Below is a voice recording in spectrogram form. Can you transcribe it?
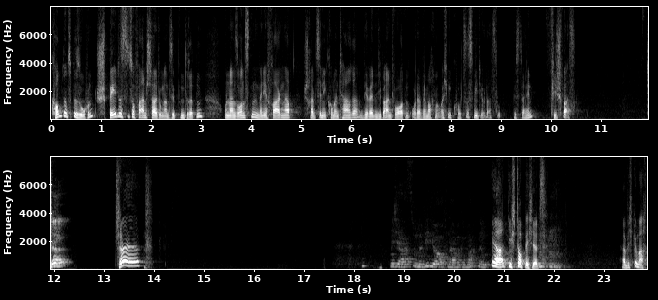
Kommt uns besuchen, spätestens zur Veranstaltung am 7.3. Und ansonsten, wenn ihr Fragen habt, schreibt es in die Kommentare. Wir werden die beantworten oder wir machen euch ein kurzes Video dazu. Bis dahin, viel Spaß. Tschö. Tschö. Micha, hast du eine Videoaufnahme gemacht? Ja, die stoppe ich jetzt. Habe ich gemacht.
